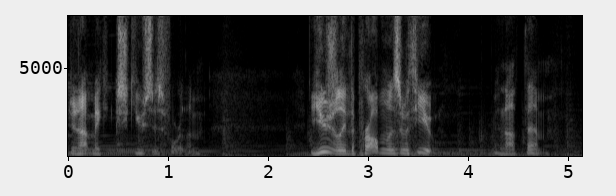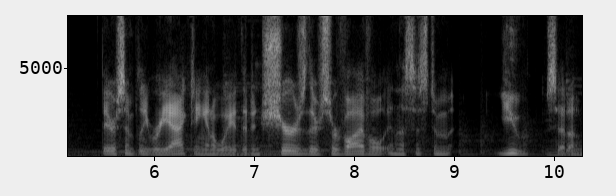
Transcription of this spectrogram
Do not make excuses for them. Usually the problem is with you, and not them. They are simply reacting in a way that ensures their survival in the system you set up.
